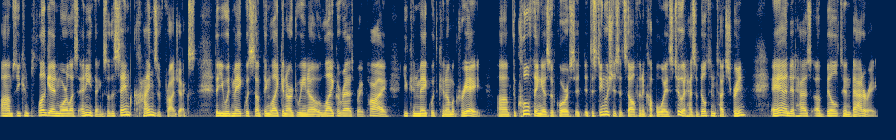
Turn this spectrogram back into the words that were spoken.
Um, so you can plug in more or less anything. So the same kinds of projects that you would make with something like an Arduino, like a Raspberry Pi, you can make with Kinoma Create. Um, the cool thing is, of course, it, it, distinguishes itself in a couple ways too. It has a built-in touchscreen, and it has a built-in battery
